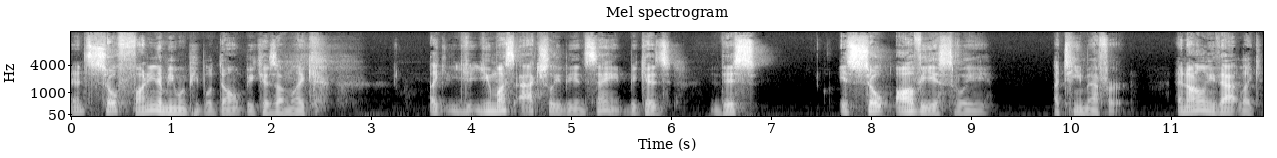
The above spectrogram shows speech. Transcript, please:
and it's so funny to me when people don't because I'm like like you, you must actually be insane because this is so obviously a team effort. And not only that like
